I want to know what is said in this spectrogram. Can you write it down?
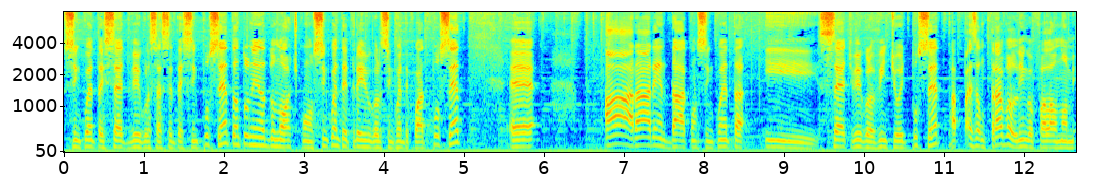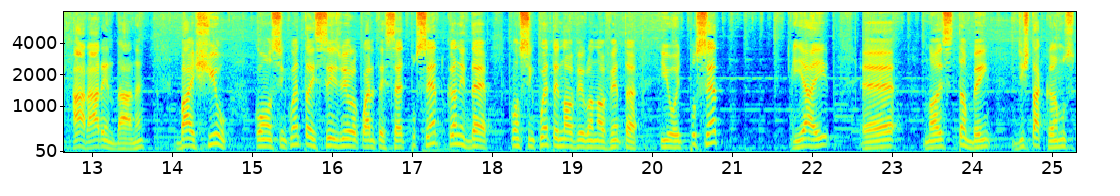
57,65%, Antonina do Norte com 53,54%, é, Ararendá com 57,28%. Rapaz, é um trava-língua falar o nome Ararendá, né? Baixio com 56,47%, Canidé com 59,98%. E aí, é, nós também destacamos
